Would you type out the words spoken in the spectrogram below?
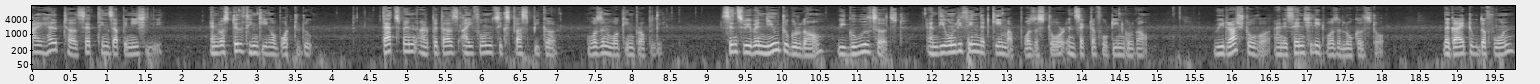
I helped her set things up initially and was still thinking of what to do. That's when Arpita's iPhone 6 Plus speaker wasn't working properly. Since we were new to Gurgaon, we Google searched, and the only thing that came up was a store in Sector 14 Gurgaon. We rushed over, and essentially it was a local store. The guy took the phone,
